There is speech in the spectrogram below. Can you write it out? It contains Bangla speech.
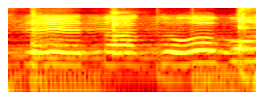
দেশে তাকবো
